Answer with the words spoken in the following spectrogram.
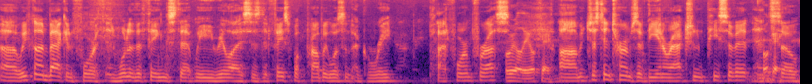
uh, we've gone back and forth, and one of the things that we realized is that Facebook probably wasn't a great platform for us. Really? Okay. Um, just in terms of the interaction piece of it. And Okay. so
